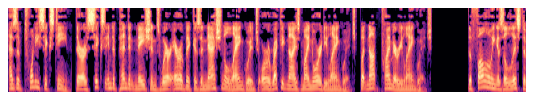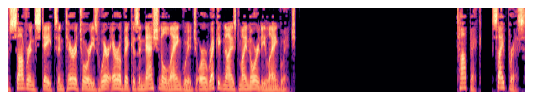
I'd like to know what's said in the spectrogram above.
as of 2016, there are six independent nations where Arabic is a national language or a recognized minority language, but not primary language. The following is a list of sovereign states and territories where Arabic is a national language or a recognized minority language. Cyprus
